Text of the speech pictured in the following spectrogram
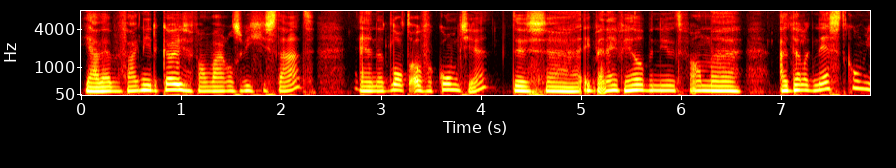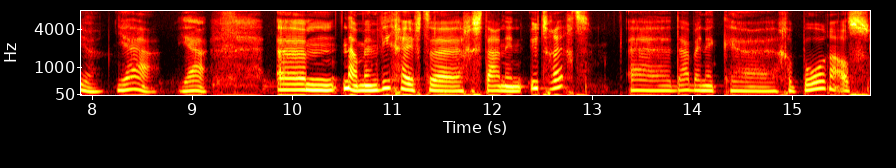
ja, we hebben vaak niet de keuze van waar ons wiegje staat en het lot overkomt je. Dus ik ben even heel benieuwd van uit welk nest kom je? Ja, ja, um, nou, mijn wieg heeft uh, gestaan in Utrecht. Uh, daar ben ik uh, geboren als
